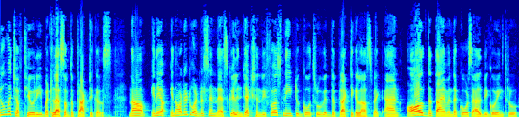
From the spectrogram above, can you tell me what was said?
too much of theory but less of the practicals. Now, in, a, in order to understand the SQL injection, we first need to go through with the practical aspect and all the time in the course I'll be going through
